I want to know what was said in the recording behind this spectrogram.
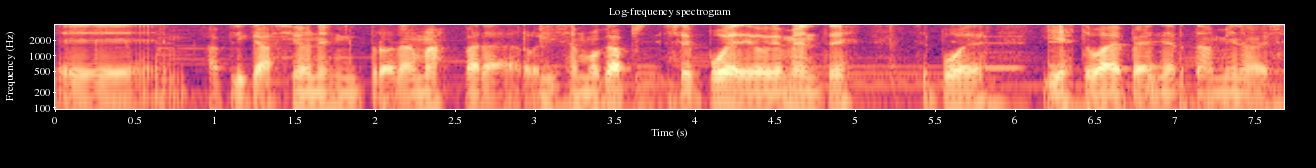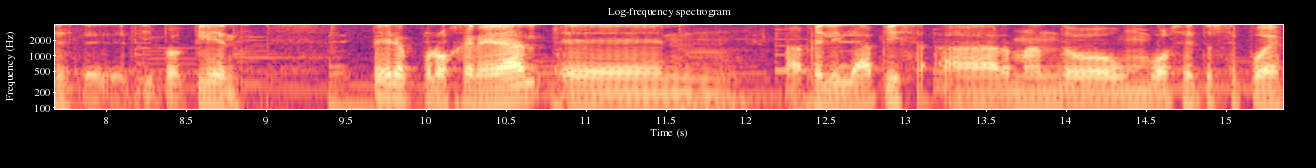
eh, aplicaciones ni programas para realizar mockups. Se puede, obviamente, se puede, y esto va a depender también a veces del tipo de cliente. Pero por lo general, en papel y lápiz, armando un boceto, se puede,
